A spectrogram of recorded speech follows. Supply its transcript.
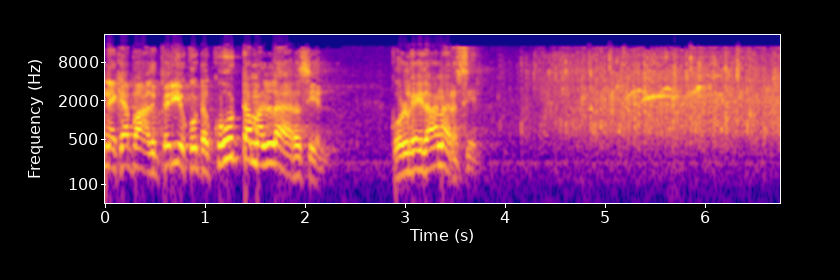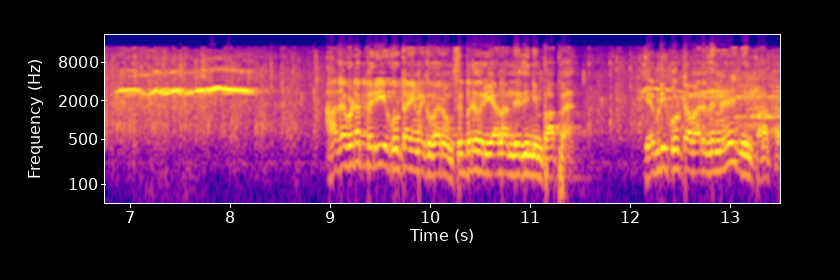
என்ன கேட்பான் அது பெரிய கூட்டம் கூட்டம் அல்ல அரசியல். கொள்கைதான் அரசியல். அதை விட பெரிய கூட்டம் எனக்கு வரும். பிப்ரவரி ஏழாம் தேதி நீ பார்ப்ப எப்படி கூட்டம் வருதுன்னு நீ பார்ப்ப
